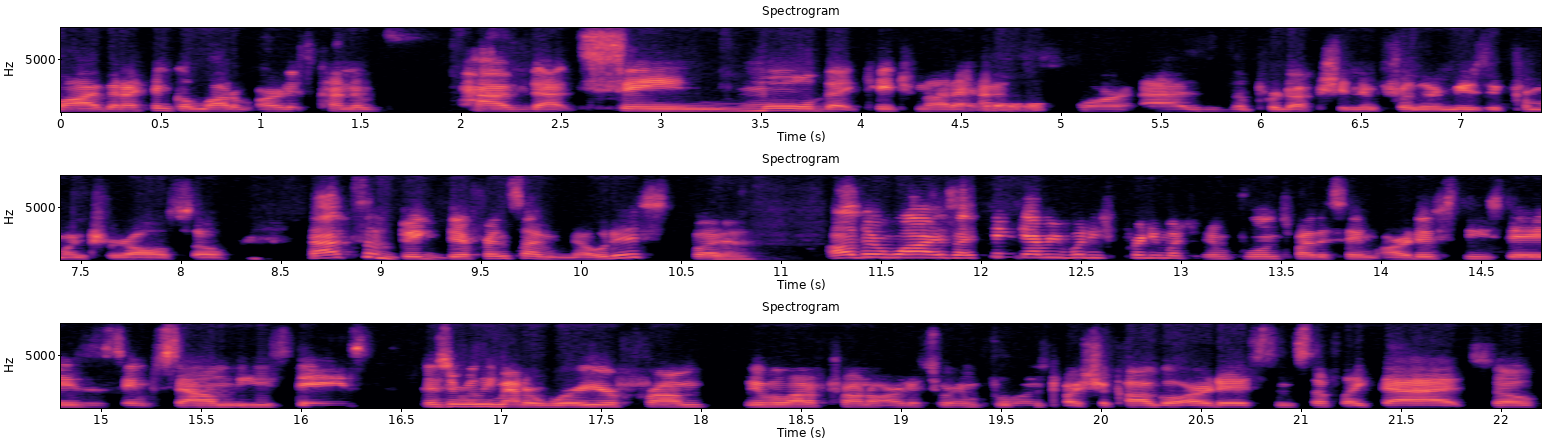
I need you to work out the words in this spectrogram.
vibe. And I think a lot of artists kind of have that same mold that Kaytranada has as far as the production and for their music from Montreal. So that's a big difference I've noticed. But Yeah. otherwise, I think everybody's pretty much influenced by the same artists these days, the same sound these days. Doesn't really matter where you're from. We have a lot of Toronto artists who are influenced by Chicago artists and stuff like that. So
